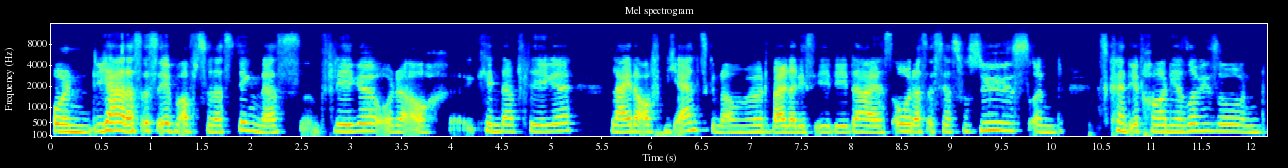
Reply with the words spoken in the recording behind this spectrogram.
Und ja, das ist eben oft so das Ding, dass Pflege oder auch Kinderpflege leider oft nicht ernst genommen wird, weil da diese Idee da ist, oh, das ist ja so süß und das könnt ihr Frauen ja sowieso. Und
